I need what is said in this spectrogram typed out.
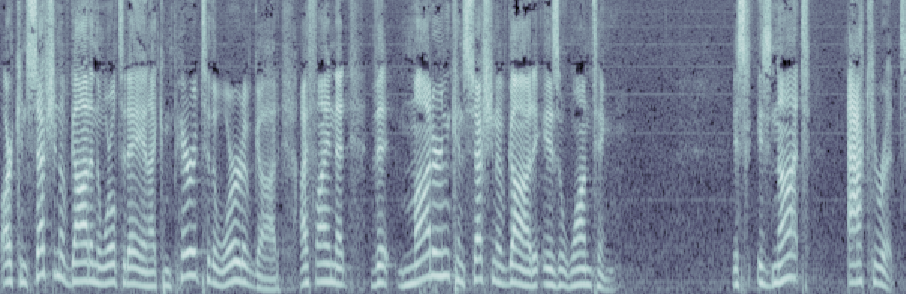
our conception of God in the world today and I compare it to the Word of God, I find that the modern conception of God is wanting, is, is not accurate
